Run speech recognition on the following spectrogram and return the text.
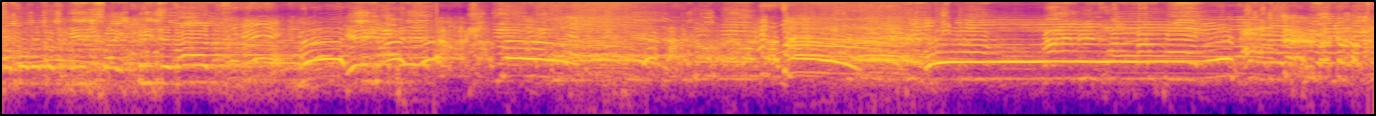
সম্ভবত তিরিশ বা একত্রিশে মার্চ এই মাঠে প্রায় বিশ বছর পর আমাদের প্রিয় নেতাকে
